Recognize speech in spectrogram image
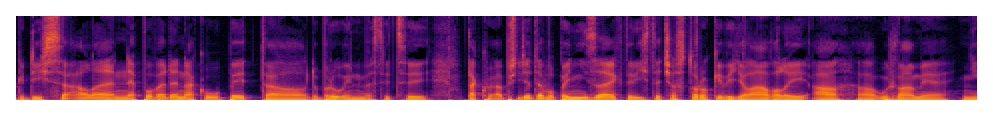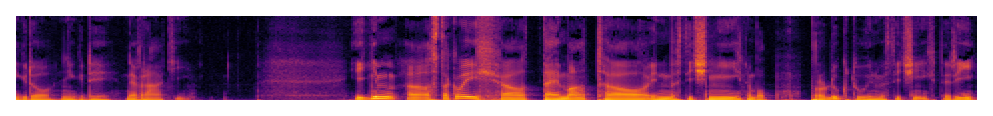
Když se ale nepovede nakoupit dobrou investici, tak přijdete o peníze, které jste často roky vydělávali a už vám je nikdo nikdy nevrátí. Jedním eh, z takových eh, témat eh, investičních nebo produktů investičních, kteří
